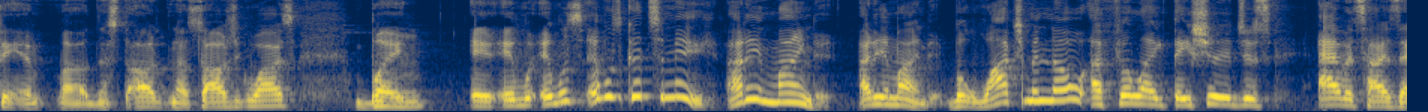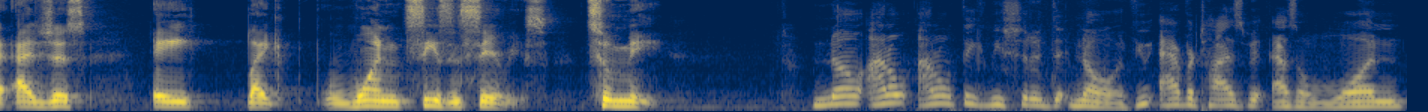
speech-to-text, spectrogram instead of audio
uh nostalgic, nostalgic wise, but. Mm-hmm. It, it, it, was it was good to me. I didn't mind it. I didn't mind it. But Watchmen, though, I feel like they should have just advertised that as just a like one season series to me. No, I don't. I don't think we should have. No, if you advertised it as a one,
